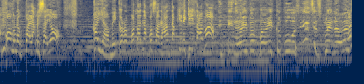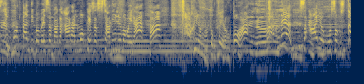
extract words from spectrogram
Ako ang nagpalaki sa'yo. Kaya may karapatan ako sa lahat ng kinikita mo. Inay, pambayad ko po kasi yan sa eskwelahan Mas eh. importante ba ba sa pag-aaral mo kaysa sa sarili mong ina? Ha? Akin ang itong perang to, ha? Ha? Ano yan? Sa ayaw mo sa gusto?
